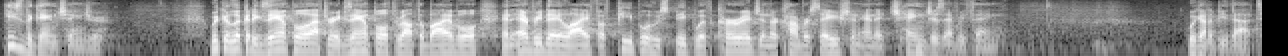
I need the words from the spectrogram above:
He's the game changer. We could look at example after example throughout the Bible and everyday life of people who speak with courage in their conversation, and it changes everything. We got to be that.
